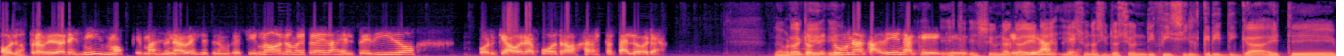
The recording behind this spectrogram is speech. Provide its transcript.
o los proveedores mismos que más de una vez le tenemos que decir no no me traigas el pedido porque ahora puedo trabajar hasta tal hora. La verdad que es una cadena que, es, una cadena y es una situación difícil, crítica, este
